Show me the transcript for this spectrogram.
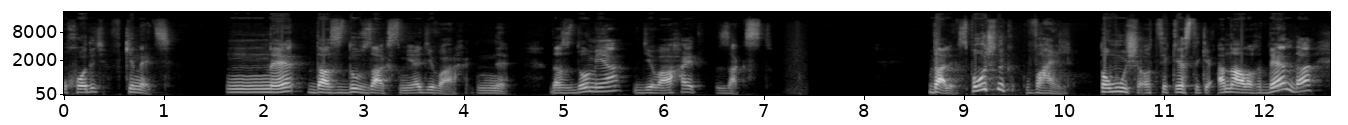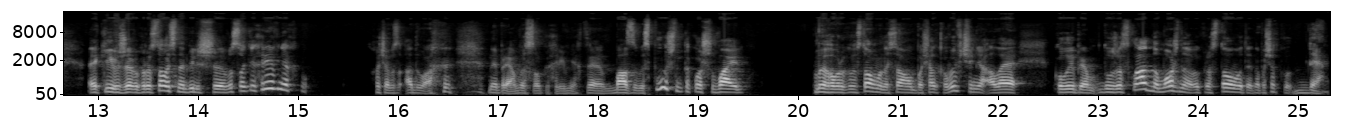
уходить в кінець. Не das du sagst mir die Wahrheit. Не. Das du mir die Wahrheit sagst. Далі, сполучник while. Тому що от якийсь такий аналог den, да, який вже використовується на більш високих рівнях, хоча б з А2, не прям високих рівнях. Це базовий сполучник також while. Ми його використовуємо на самому початку вивчення, але коли прям дуже складно, можна використовувати на початку den.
